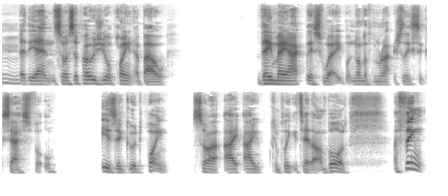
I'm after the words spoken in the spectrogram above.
Mm. at the end. So, I suppose your point about they may act this way, but none of them are actually successful is a good point. So, I, I, I completely take that on board. I think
